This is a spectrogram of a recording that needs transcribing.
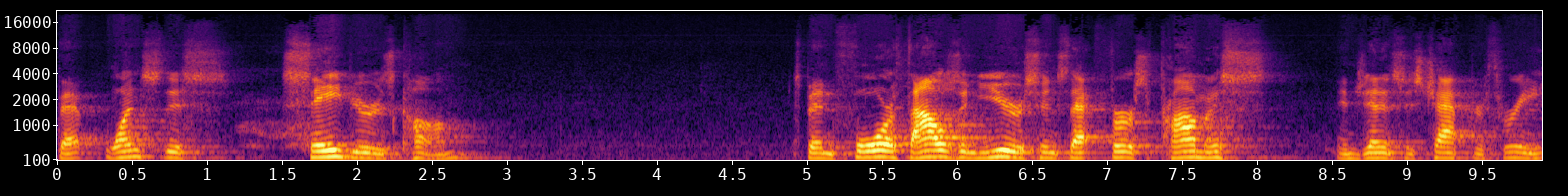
that once this Savior has come, it's been 4,000 years since that first promise in Genesis chapter 3.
